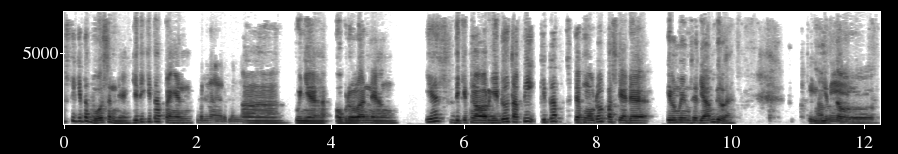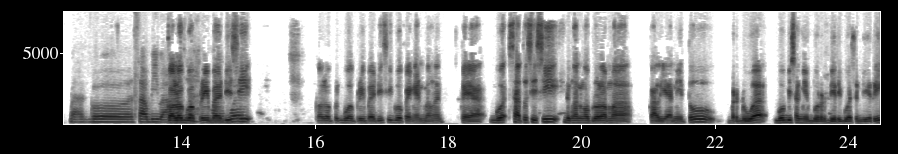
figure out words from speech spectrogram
pasti kita bosen ya. Jadi kita pengen Benar, benar. eh, punya obrolan yang ya sedikit ngalor ngidul tapi kita setiap ngobrol pasti ada ilmu yang bisa diambil lah. Kayak Amin. gitu. Bagus, sabi banget. Kalau gue pribadi sih, kalau gue pribadi sih gue pengen banget kayak gue satu sisi dengan ngobrol sama kalian itu berdua, gue bisa ngibur diri gue sendiri,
